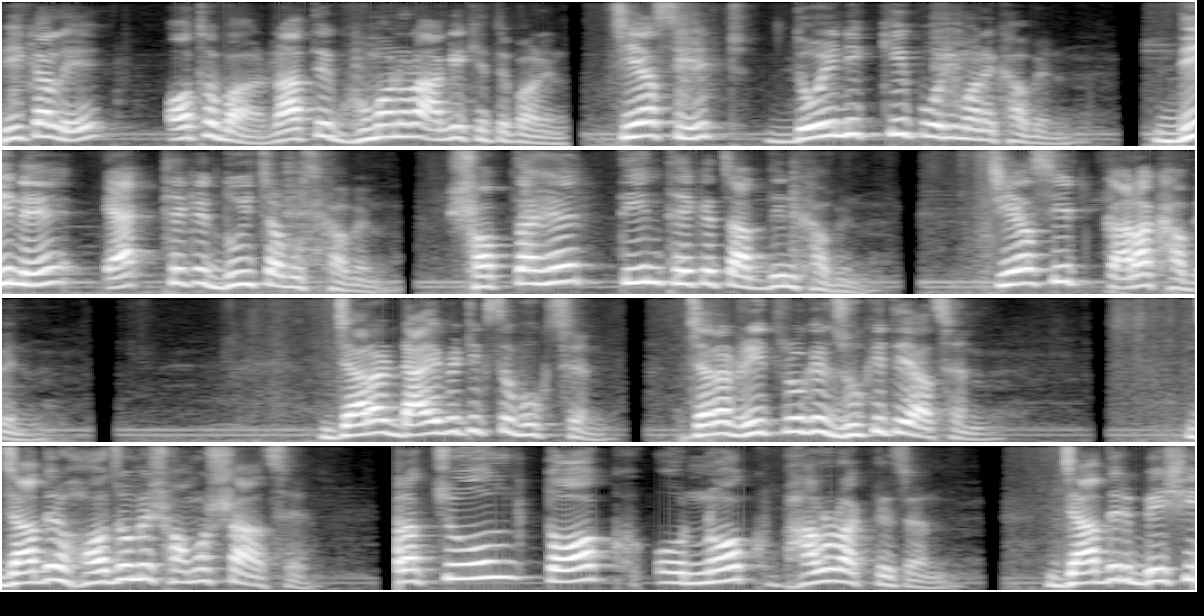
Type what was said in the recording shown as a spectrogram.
বিকালে অথবা রাতে ঘুমানোর আগে খেতে পারেন। চিয়া সিড দৈনিক কী পরিমাণে খাবেন? দিনে এক থেকে দুই চামচ খাবেন। সপ্তাহে তিন থেকে চার দিন খাবেন। চিয়া সিড কারা খাবেন? যারা ডায়াবেটিক্সে ভুগছেন, যারা হৃদরোগের ঝুঁকিতে আছেন, যাদের হজমে সমস্যা আছে, তারা চুল, ত্বক ও নখ ভালো রাখতে চান, যাদের বেশি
